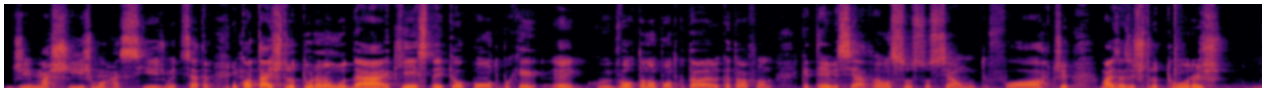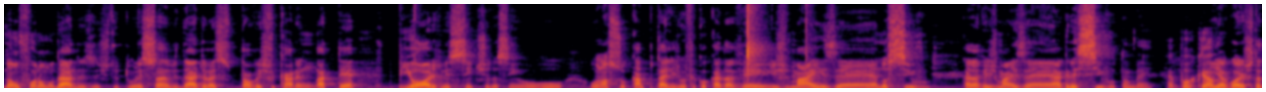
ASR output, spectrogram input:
de machismo, racismo, etc. Enquanto a estrutura não mudar, que esse daí que é o ponto, porque é, voltando ao ponto que eu, tava, que eu tava falando, que teve esse avanço social muito forte, mas as estruturas não foram mudadas. As estruturas, na verdade, elas talvez ficaram até piores nesse sentido. Assim, o, o nosso capitalismo ficou cada vez mais é, nocivo, cada vez mais é, agressivo também. É porque, e agora está...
